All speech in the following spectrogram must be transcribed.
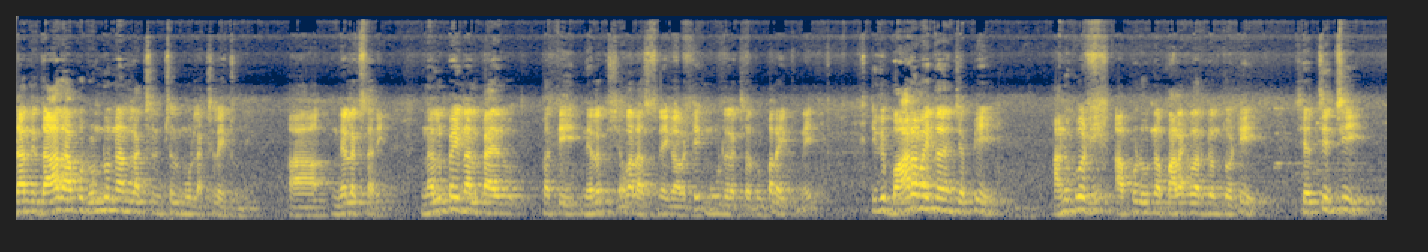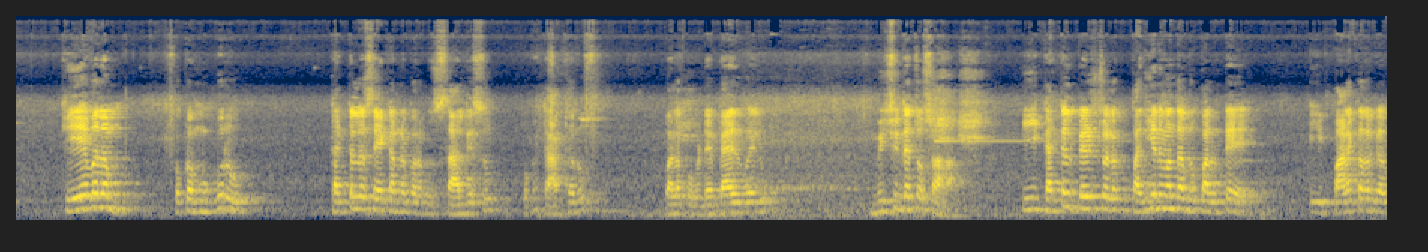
దాన్ని దాదాపు రెండున్నర లక్షల నుంచి మూడు లక్షలు అవుతుంది ఆ నెలకు సరి నలభై నలభై ఐదు ప్రతి నెలకు శవాలు వస్తున్నాయి కాబట్టి మూడు లక్షల రూపాయలు అవుతున్నాయి ఇది భారం అవుతుందని చెప్పి అనుకొని అప్పుడు ఉన్న పాలకవర్గంతో చర్చించి కేవలం ఒక ముగ్గురు కట్టెల సేకరణ కొరకు సాలరీసు ఒక ట్రాక్టరు వాళ్ళకు ఒక డెబ్బై ఐదు వేలు మిషన్లతో సహా. ఈ కట్టెల పేరుస్తోళ్ళకు పదిహేను వందల రూపాయలు ఉంటే ఈ పాలకవర్గం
